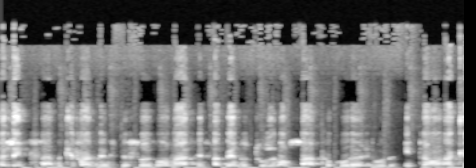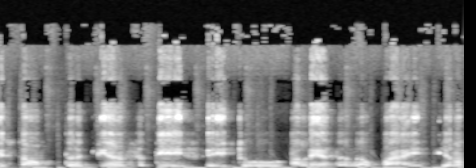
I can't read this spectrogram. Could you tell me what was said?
a gente sabe o que fazer. As pessoas não nascem sabendo tudo, não sabe, procura ajuda. Então, a questão da criança ter feito alertas ao pai, eu não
